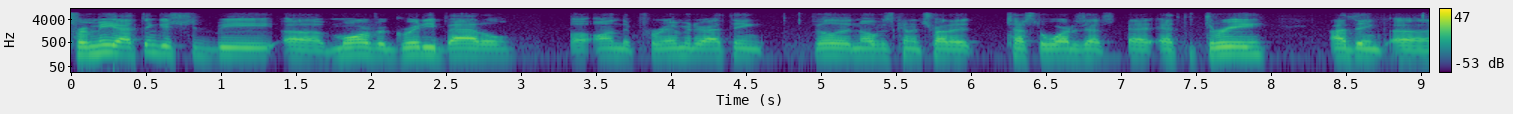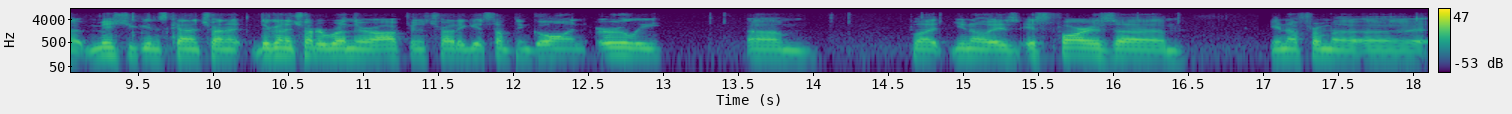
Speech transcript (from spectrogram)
For me, I think it should be uh, more of a gritty battle uh, on the perimeter. I think Villanova's going to try to test the waters at, at, at the three. I think uh, Michigan's kind of trying to they're going to try to run their offense, try to get something going early. Um, but you know, as as far as um, you know, from a,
